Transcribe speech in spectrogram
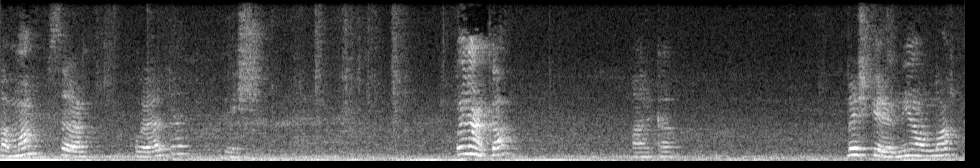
Tamam sıra. Orada. 5. Ön arka. Arka. Beş kere miyavla. Tamam.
